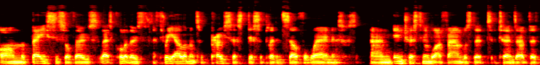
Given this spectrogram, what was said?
on the basis of those, let's call it those three elements of process, discipline, and self awareness. And interestingly, what I found was that it turns out that,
